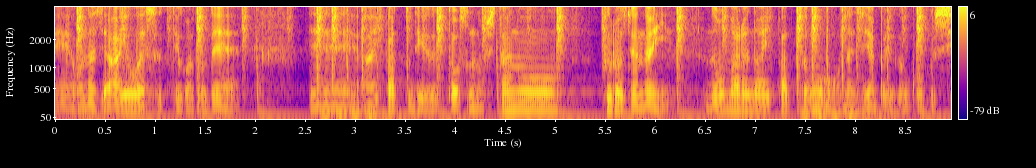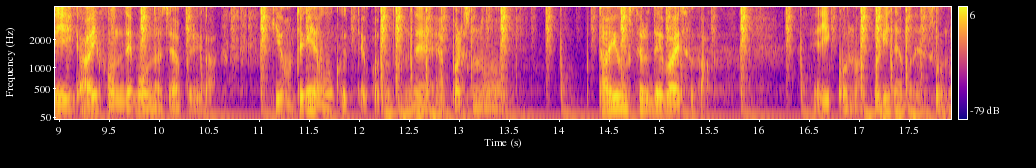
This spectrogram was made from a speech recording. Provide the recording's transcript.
えー同じ iOS っていうことで、えー iPad でいうとその下のプロじゃないノーマルの iPad も同じアプリが動くし iPhone でも同じアプリが基本的には動くっていうことなんでやっぱりその対応してるデバイスが1個のアプリでもねその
